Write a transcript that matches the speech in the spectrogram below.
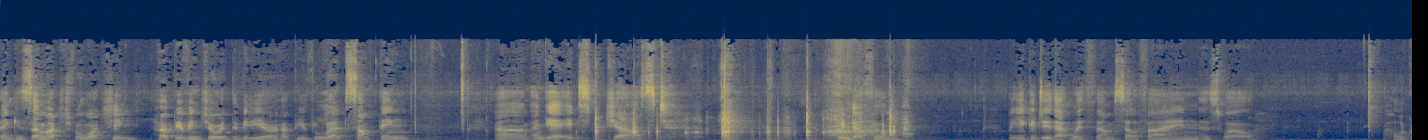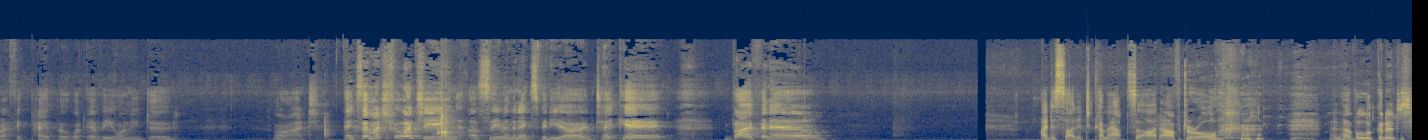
Thank you so much for watching. Hope you've enjoyed the video. Hope you've learnt something. Um, and yeah, it's just window film. But you could do that with um, cellophane as well. Holographic paper, whatever you want to do. Alright, thanks so much for watching. I'll see you in the next video. Take care. Bye for now. I decided to come outside after all and have a look at it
